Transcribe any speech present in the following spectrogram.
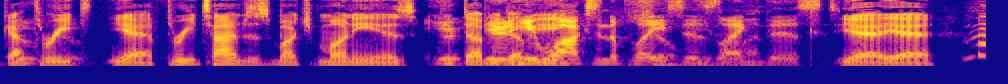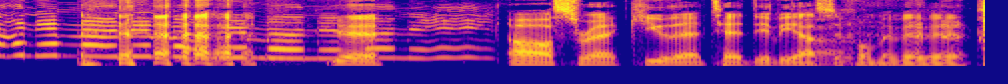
got Who- three, yeah, three times as much money as He, the WWE. dude, he walks into places like this. Dude. Yeah, yeah. Money, money, money, money, yeah. Money. Oh, Shrek, cue that Ted DiBiase for me, baby.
